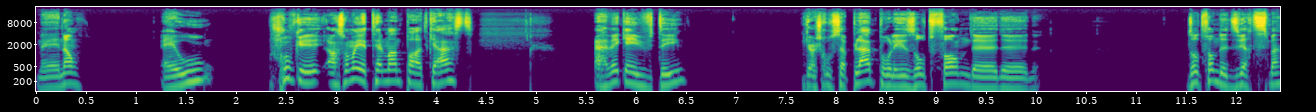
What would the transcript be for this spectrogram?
Mais non. Et où? Je trouve qu'en ce moment, il y a tellement de podcasts avec invité que je trouve ça plate pour les autres formes de d'autres formes de divertissement.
